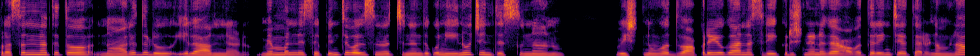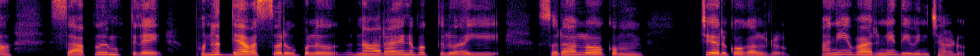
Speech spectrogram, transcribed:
ప్రసన్నతతో నారదుడు ఇలా అన్నాడు మిమ్మల్ని శపించవలసి వచ్చినందుకు నేను చింతిస్తున్నాను. విష్ణువు ద్వాపరయుగాన శ్రీకృష్ణునిగా అవతరించే తరుణంలో శాపవిముక్తులే పునఃదేవస్వరూపులు నారాయణ భక్తులు అయి సురాలోకం చేరుకోగలరు. అని వారిని దీవించాడు.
